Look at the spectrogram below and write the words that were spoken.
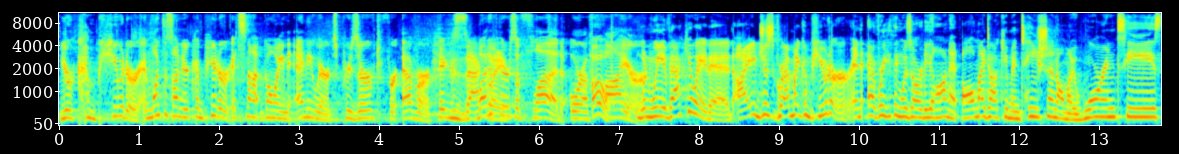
your computer. And once it's on your computer, it's not going anywhere. It's preserved forever. Exactly. What if there's a flood or a oh, fire? When we evacuated, I just grabbed my computer and everything was already on it. All my documentation, all my warranties.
